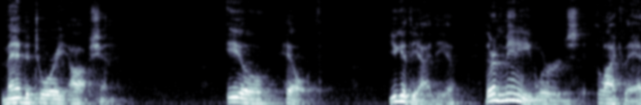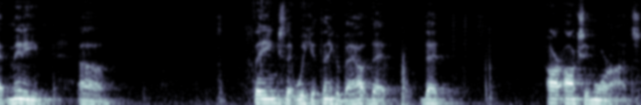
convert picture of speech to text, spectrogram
mandatory option, ill health. You get the idea. There are many words like that, many uh, things that we could think about that that are oxymorons.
